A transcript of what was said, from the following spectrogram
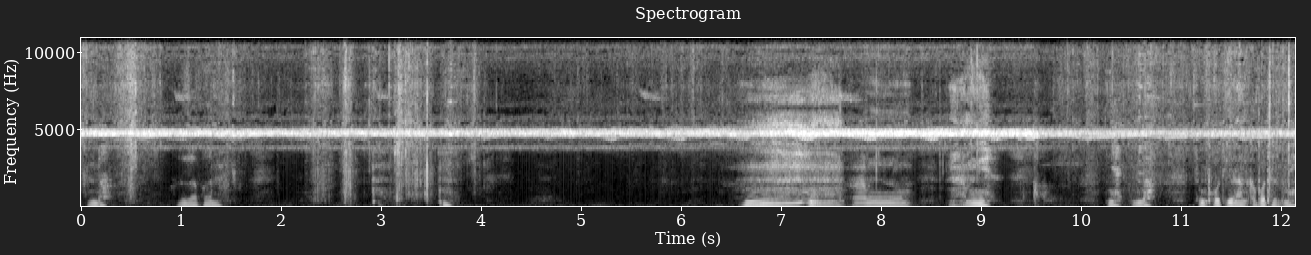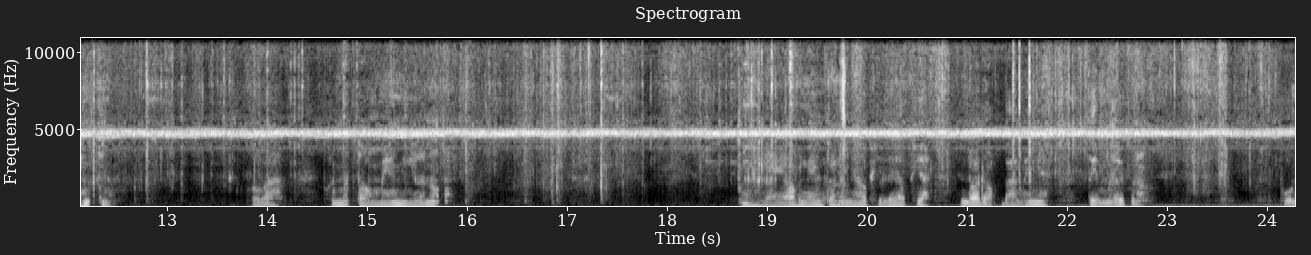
เห็นปะเหลือเพิ่นอืมงามนุ่มน้ำเนี่ยเนี่ยเห็นปะชมพู่ที่หลังกับพ่ถึงแมงกินเพราะว่าเพิ่นมาตองแมงหนีแล้วเนาะอืมใหญ่เอาเป็นนี้ตอนนี้พี่แล้วพี่เห็นว่าดอกบานให้ไงเต็มเลยปุ่นน่ะปุ่น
